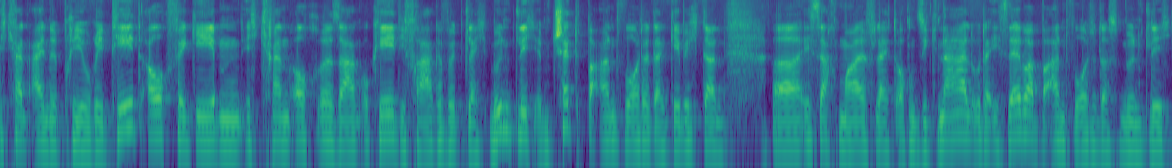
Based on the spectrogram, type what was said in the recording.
Ich kann eine Priorität auch vergeben. Ich kann auch äh, sagen, okay, die Frage wird gleich mündlich im Chat beantwortet. Da gebe ich dann, äh, ich sag mal, vielleicht auch ein Signal oder ich selber beantworte das mündlich.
